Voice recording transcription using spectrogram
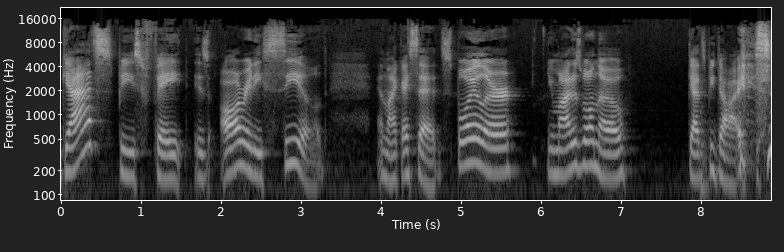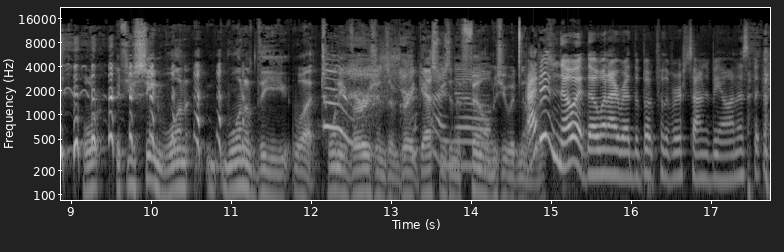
Gatsby's fate is already sealed. And like I said, spoiler, you might as well know Gatsby dies. or if you've seen one one of the what twenty versions of Great Gatsby's in the films, you would know. I didn't know it though when I read the book for the first time, to be honest. But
